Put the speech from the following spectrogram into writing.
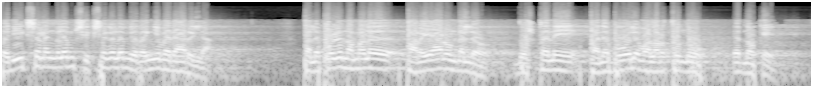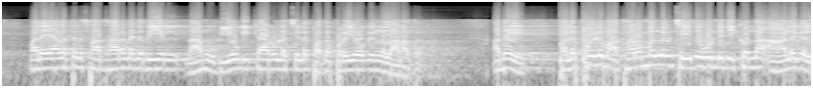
പരീക്ഷണങ്ങളും ശിക്ഷകളും ഇറങ്ങി വരാറില്ല. പലപ്പോഴും നമ്മൾ പറയാറുണ്ടല്ലോ ദുഷ്ടനെ പന പോലെ വളർത്തുന്നു എന്നൊക്കെ. മലയാളത്തിൽ സാധാരണഗതിയിൽ നാം ഉപയോഗിക്കാറുള്ള ചില പദപ്രയോഗങ്ങളാണത്. അതെ പലപ്പോഴും അധർമ്മങ്ങൾ ചെയ്തുകൊണ്ടിരിക്കുന്ന ആളുകൾ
